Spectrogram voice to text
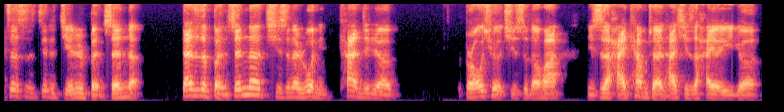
这是这个节日本身的，但是本身呢，其实呢，如果你看这个 brochure，其实的话，你是还看不出来它其实还有一个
